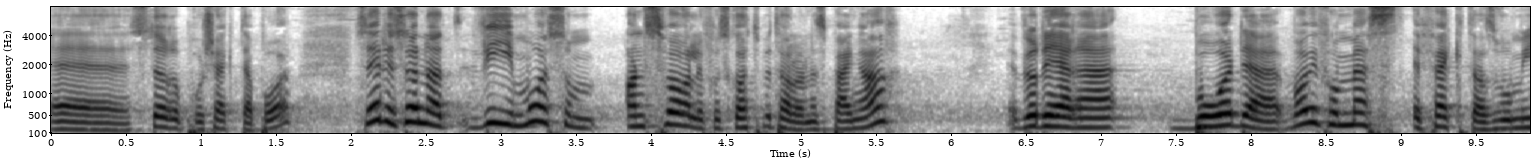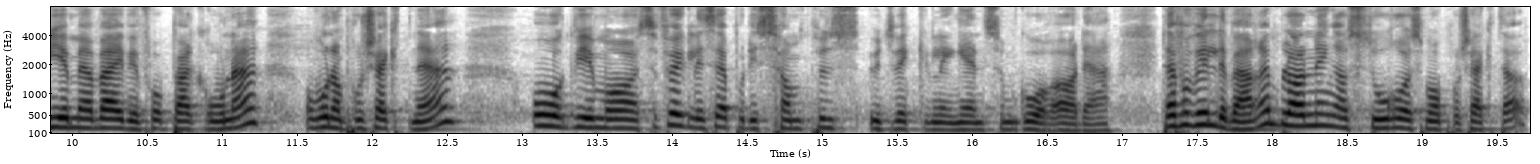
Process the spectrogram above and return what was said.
eh, større prosjekter på. Så er det sånn at vi må som ansvarlig for skattebetalernes penger vurdere både hva vi får mest effekt altså hvor mye mer vei vi får per krone, og hvordan prosjektene er. Og vi må selvfølgelig se på de samfunnsutviklingen som går av det. Derfor vil det være en blanding av store og små prosjekter.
